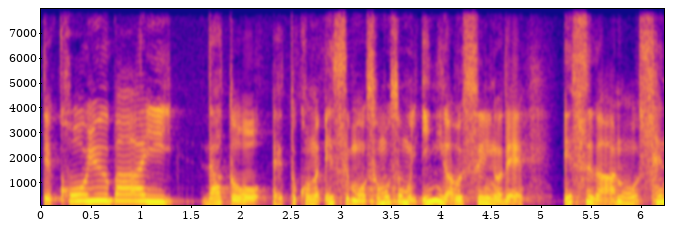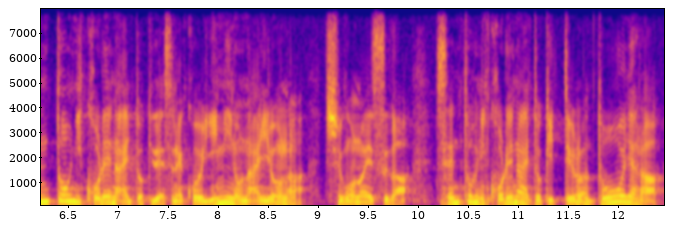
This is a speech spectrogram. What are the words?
で、こういう場合だと、えっと、この S もそもそも意味が薄いので、S があの先頭に来れない時ですね、こういう意味のないような主語の S が先頭に来れない時っていうのはどうやら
